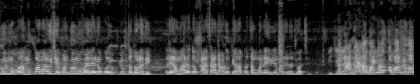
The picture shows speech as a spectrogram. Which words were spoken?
દૂર મૂકવા મૂકવામાં આવ્યું છે પણ દૂર મૂકવા એટલે એનો કોઈ ઉપયોગ થતો નથી. એટલે અમારે તો ખાસ આ નાડું પહેલા પ્રથમ બને એવી અમારી રજૂઆત છે. બીજી આ નાણાં માટે અવારનવાર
